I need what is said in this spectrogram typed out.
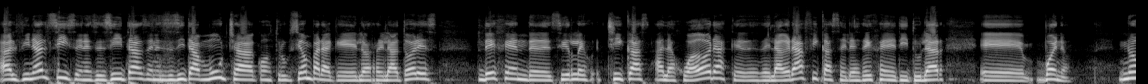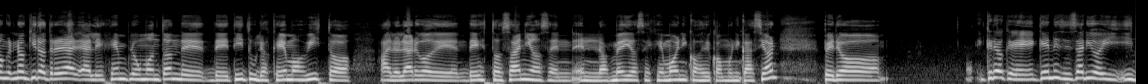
al final sí se necesita, se necesita mucha construcción para que los relatores dejen de decirle chicas a las jugadoras, que desde la gráfica se les deje de titular, eh, bueno, no, no, quiero traer al, ejemplo un montón de, títulos que hemos visto a lo largo de, estos años en, los medios hegemónicos de comunicación, pero creo que, es necesario y, y,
